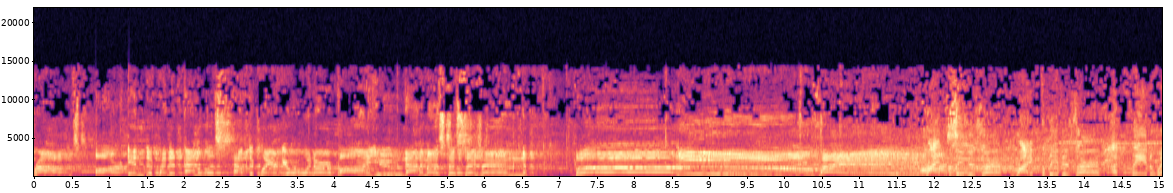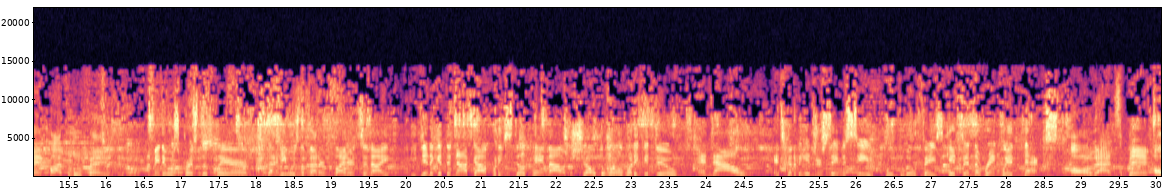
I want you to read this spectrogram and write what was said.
rounds. Our independent analysts have declared your winner by unanimous decision. Rightfully deserved. Rightfully deserved. A clean win by Blueface. I mean, it was crystal clear that he was the better fighter tonight. He didn't get the knockout, but he still came out, showed the world what he can do, and now it's going to be interesting to see who Blueface gets in the ring with next. Oh, that's big. Oh,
